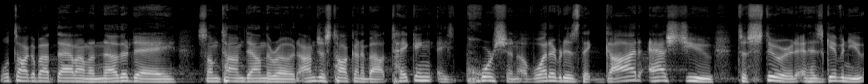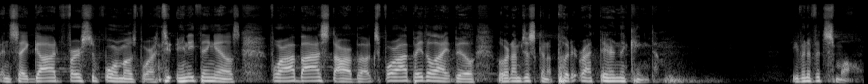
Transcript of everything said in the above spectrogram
We'll talk about that on another day, sometime down the road. I'm just talking about taking a portion of whatever it is that God asked you to steward and has given you and say, God, first and foremost, before I do anything else, before I buy Starbucks, before I pay the light bill, Lord, I'm just going to put it right there in the kingdom, even if it's small.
